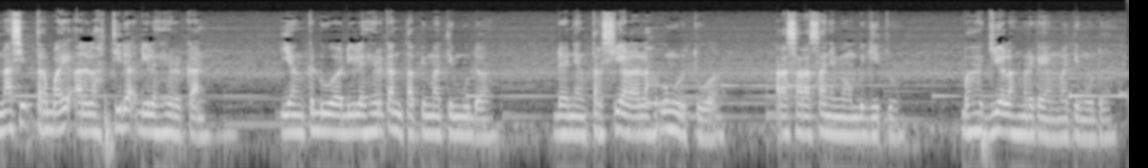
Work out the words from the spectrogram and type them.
Nasib terbaik adalah tidak dilahirkan. Yang kedua dilahirkan tapi mati muda. Dan yang tersial adalah umur tua. Rasa-rasanya memang begitu. Bahagialah mereka yang mati muda.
